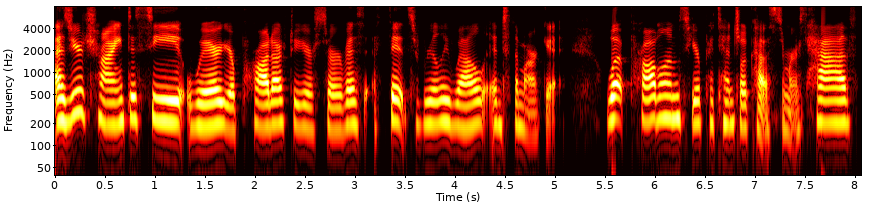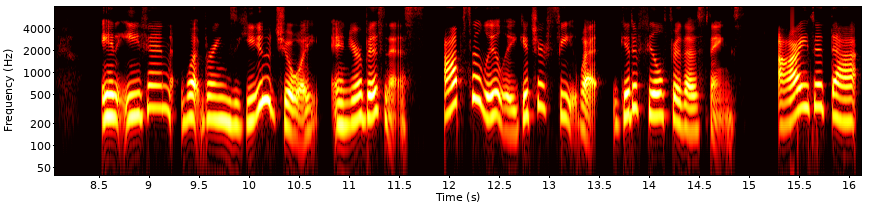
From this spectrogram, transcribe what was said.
as you're trying to see where your product or your service fits really well into the market, what problems your potential customers have, and even what brings you joy in your business. Absolutely, get your feet wet, get a feel for those things. I did that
